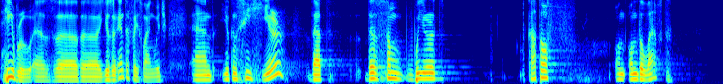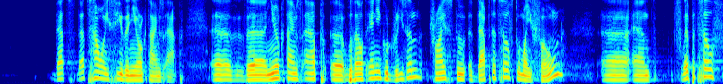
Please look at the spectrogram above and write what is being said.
Hebrew as uh, the user interface language, and you can see here that there's some weird cutoff on, on the left. That's, that's how I see the New York Times app. Uh, the New York Times app, uh, without any good reason, tries to adapt itself to my phone and flip itself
